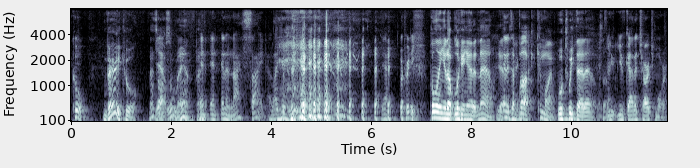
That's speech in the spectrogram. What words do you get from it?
Cool. Very cool. That's Yeah, awesome, ooh. man. And, and, and a nice site. I like the blue. yeah, pretty. Pulling it up, looking at it now. Yeah. And it's a buck. Come on. we'll tweet that out. So. You, you've got to charge more.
